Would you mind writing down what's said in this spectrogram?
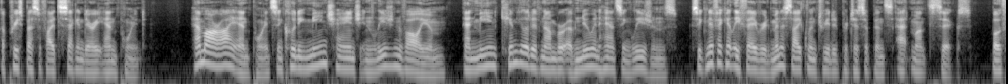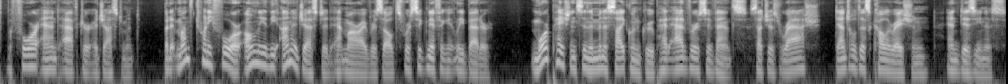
a pre-specified secondary endpoint. MRI endpoints, including mean change in lesion volume and mean cumulative number of new enhancing lesions, significantly favored minocycline treated participants at month 6, both before and after adjustment. But at month 24, only the unadjusted MRI results were significantly better. More patients in the minocycline group had adverse events such as rash, dental discoloration, and dizziness.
